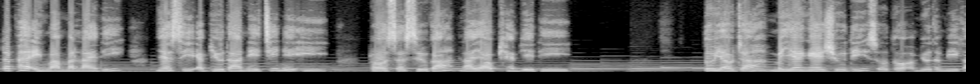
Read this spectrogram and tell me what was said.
တစ်ဖက်အိမ်မမလိုက်သည်မျက်စိအပြူသားနေကြည့်နေ၏ ဒေါ်ဆက်စုကလာရောက်ဖြန့်ပြေးသည်သူ့ယောက်ျားမယံငယ်ယူသည်ဆိုသောအမျိုးသမီးက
